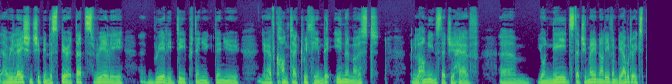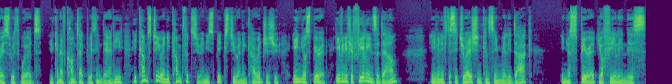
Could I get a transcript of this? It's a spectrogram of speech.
a relationship in the spirit. That's really really deep, then you then you you have contact with Him, the innermost longings that you have, um, your needs that you may not even be able to express with words. You can have contact with Him there, and He He comes to you and He comforts you and He speaks to you and encourages you in your spirit, even if your feelings are down, even if the situation can seem really dark. In your spirit, you're feeling this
